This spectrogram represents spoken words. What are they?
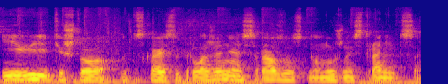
и видите, что запускается приложение сразу на нужной странице.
